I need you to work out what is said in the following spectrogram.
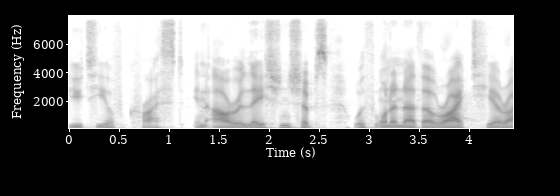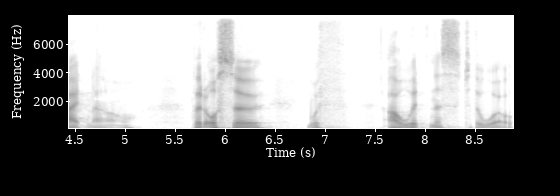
beauty of Christ in our relationships with one another right here, right now, but also with our witness to the world.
